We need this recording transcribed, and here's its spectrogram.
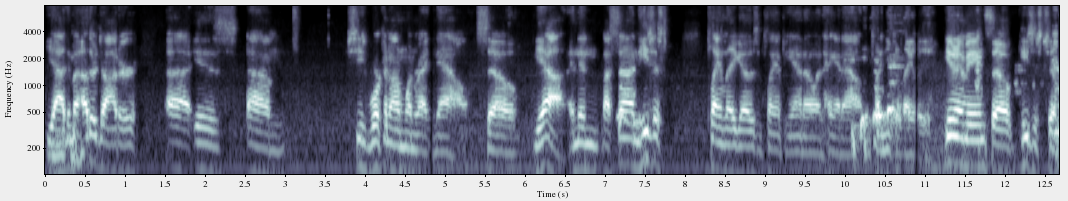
yeah, then my other daughter uh, is um, she's working on one right now. So yeah, and then my son he's just playing Legos and playing piano and hanging out and playing ukulele. You know what I mean? So he's just chilling.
